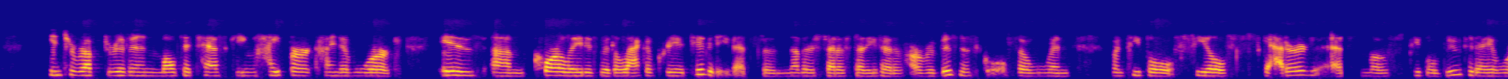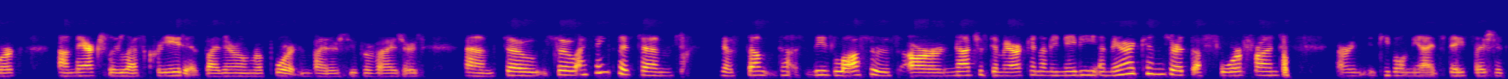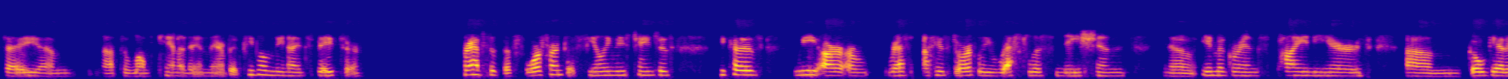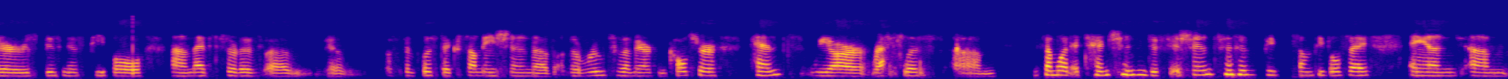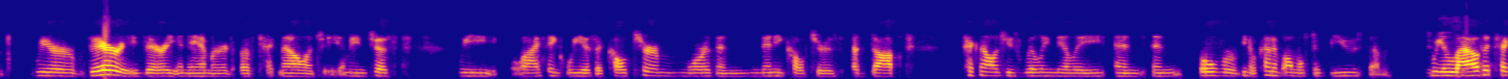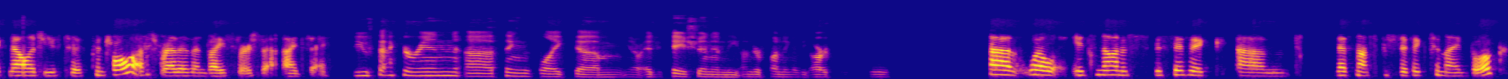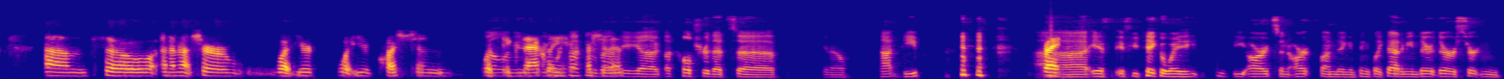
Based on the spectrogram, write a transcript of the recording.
interrupt-driven, multitasking, hyper kind of work is um, correlated with a lack of creativity. That's another set of studies out of Harvard Business School. So when when people feel scattered, as most people do today at work, um, they're actually less creative by their own report and by their supervisors. Um, so so I think that um, you know some these losses are not just American. I mean maybe Americans are at the forefront, or people in the United States, I should say, um, not to lump Canada in there, but people in the United States are perhaps at the forefront of feeling these changes because we are a, rest, a historically restless nation, you know, immigrants, pioneers, um, go-getters, business people. Um, that's sort of um, you know, a simplistic summation of the roots of American culture. Hence, we are restless, um, somewhat attention deficient, some people say, and um, we're very, very enamored of technology. I mean, just we, well, I think we as a culture, more than many cultures, adopt technologies willy-nilly and and over, you know, kind of almost abuse them. We allow the technologies to control us rather than vice versa. I'd say. Do you factor in uh, things like um, you know education and the underfunding of the arts schools? Uh, well, it's not a specific. Um, that's not specific to my book. Um, so, and I'm not sure what your what your question what well, I mean, exactly we're talking about a, uh, a culture that's uh, you know not deep. right. Uh, if if you take away the arts and art funding and things like that, I mean there there are certain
